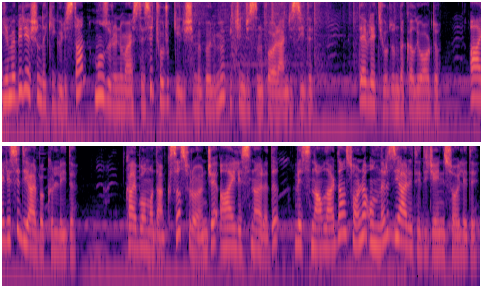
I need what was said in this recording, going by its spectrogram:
21 yaşındaki Gülistan, Muzur Üniversitesi Çocuk Gelişimi Bölümü 2. sınıf öğrencisiydi. Devlet yurdunda kalıyordu. Ailesi Diyarbakırlıydı. Kaybolmadan kısa süre önce ailesini aradı ve sınavlardan sonra onları ziyaret edeceğini söyledi.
